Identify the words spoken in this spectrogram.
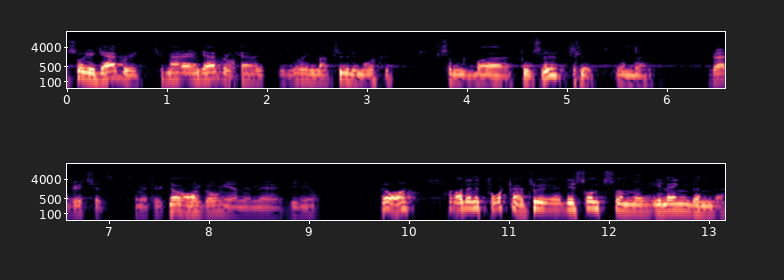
såg ju Gabrick, Marian Gabrick här, en naturlig målskytt som bara tog slut till slut under... Brad Richards, som är ja. igång igen nu med Vigneault. Ja, ja den är tårtan. Jag tror det är sånt som i längden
